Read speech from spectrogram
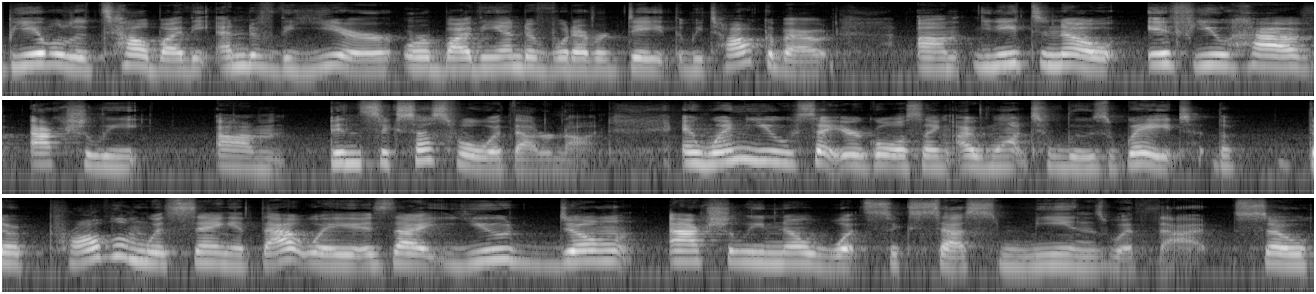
be able to tell by the end of the year or by the end of whatever date that we talk about, um, you need to know if you have actually um, been successful with that or not. And when you set your goal saying, I want to lose weight, the the problem with saying it that way is that you don't actually know what success means with that. So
